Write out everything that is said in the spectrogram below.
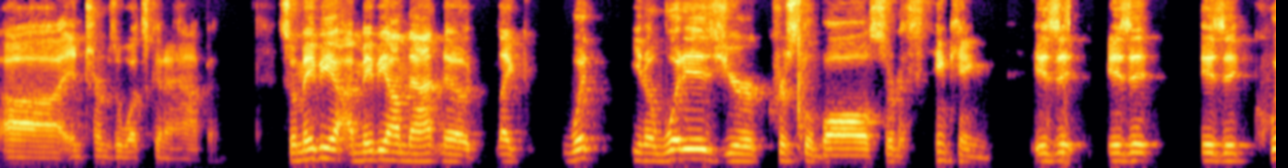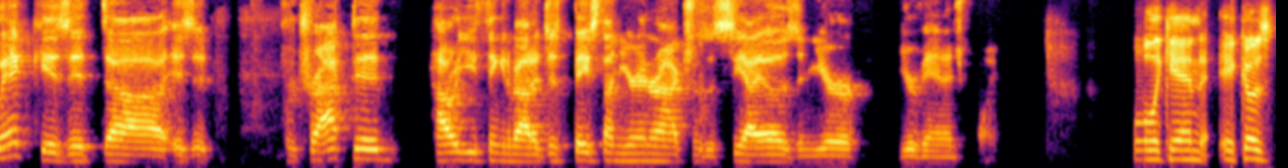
uh, in terms of what's going to happen. So maybe maybe on that note, like what you know what is your crystal ball sort of thinking? Is it is it is it quick? Is it uh, is it protracted? How are you thinking about it just based on your interactions with cios and your your vantage point? Well again it goes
